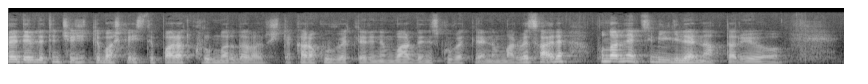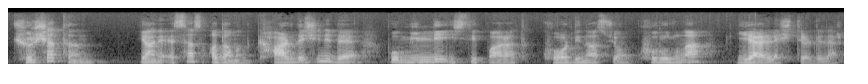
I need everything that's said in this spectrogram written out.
ve devletin çeşitli başka istihbarat kurumları da var. İşte kara kuvvetlerinin var, deniz kuvvetlerinin var vesaire. Bunların hepsi bilgilerini aktarıyor. Kürşat'ın yani esas adamın kardeşini de bu Milli İstihbarat Koordinasyon Kurulu'na yerleştirdiler.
